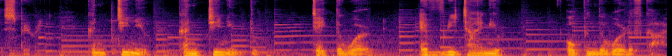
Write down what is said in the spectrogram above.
the Spirit. Continue, continue to take the Word every time you open the Word of God.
